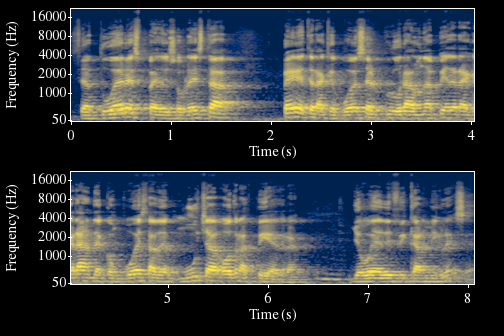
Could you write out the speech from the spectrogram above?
O sea, tú eres Pedro y sobre esta Petra, que puede ser plural, una piedra grande compuesta de muchas otras piedras, yo voy a edificar mi iglesia.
